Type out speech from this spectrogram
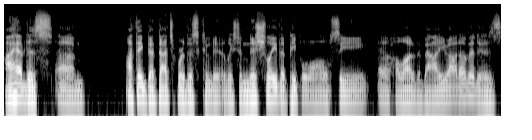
I have this, um, I think that that's where this can be, at least initially, that people will see a, lot of the value out of it is,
